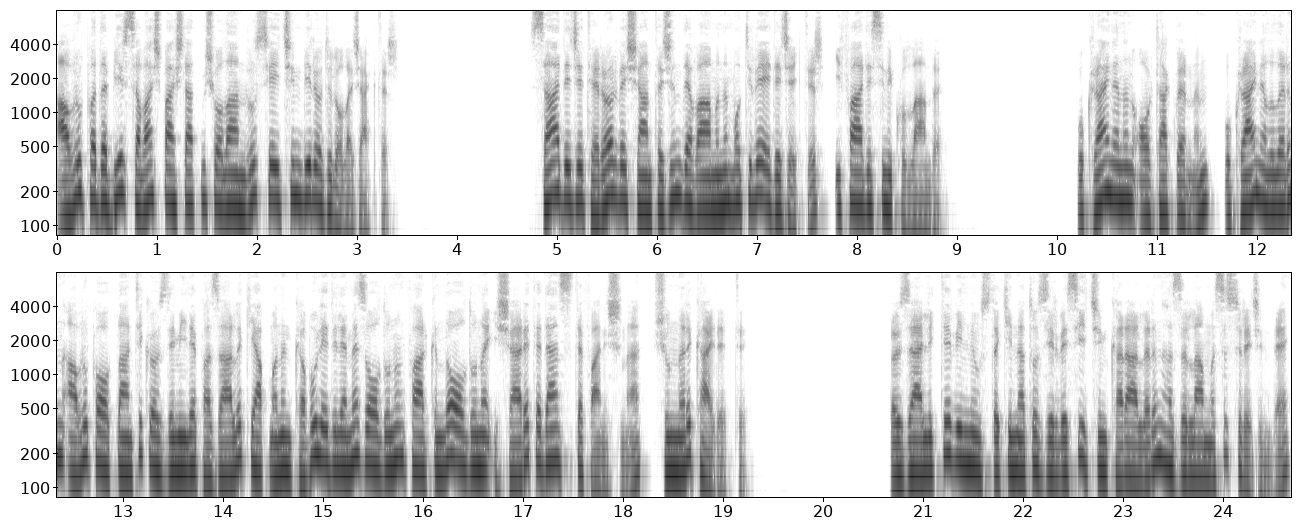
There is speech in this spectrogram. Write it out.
Avrupa'da bir savaş başlatmış olan Rusya için bir ödül olacaktır. Sadece terör ve şantajın devamını motive edecektir, ifadesini kullandı. Ukrayna'nın ortaklarının, Ukraynalıların Avrupa Atlantik özlemiyle pazarlık yapmanın kabul edilemez olduğunun farkında olduğuna işaret eden Stefanishyna, şunları kaydetti. Özellikle Vilnius'taki NATO zirvesi için kararların hazırlanması sürecinde,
